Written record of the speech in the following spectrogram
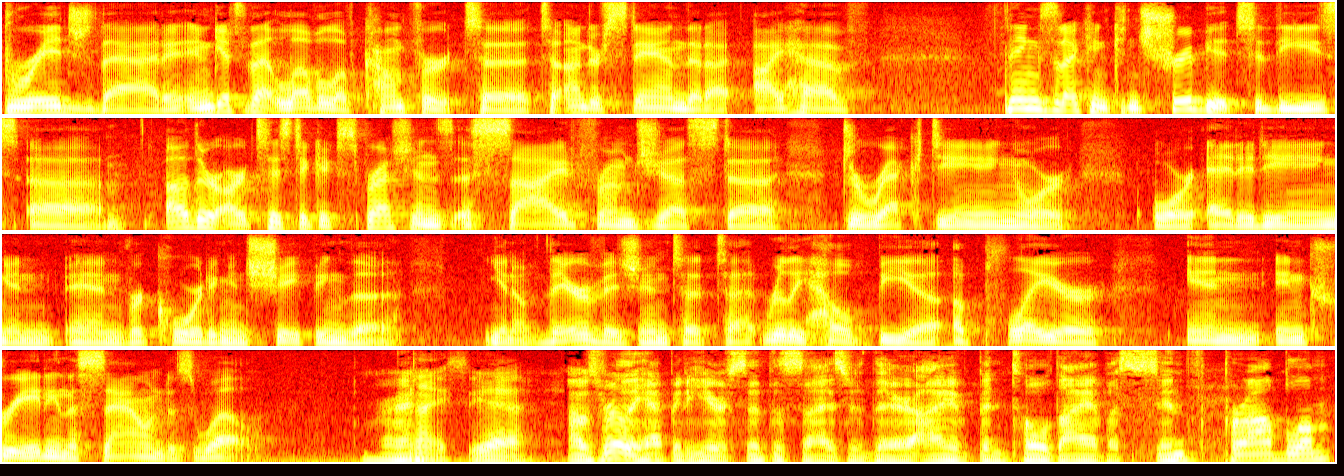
bridge that and, and get to that level of comfort to, to understand that I, I have things that I can contribute to these uh, other artistic expressions aside from just uh, directing or or editing and, and recording and shaping the you know their vision to, to really help be a, a player in in creating the sound as well. Right. Nice, yeah. I was really happy to hear synthesizer there. I have been told I have a synth problem,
